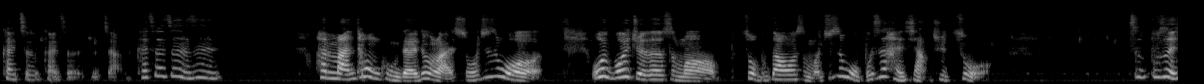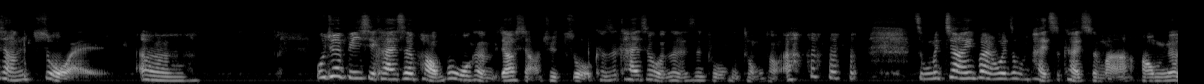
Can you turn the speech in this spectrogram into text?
开车开车就这样，开车真的是。还蛮痛苦的，对我来说，就是我，我也不会觉得什么做不到或什么，就是我不是很想去做，这不是很想去做，哎，嗯，我觉得比起开车、跑步，我可能比较想要去做，可是开车我真的是普普通通啊，怎么这样？一般人会这么排斥开车吗？好，我们要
